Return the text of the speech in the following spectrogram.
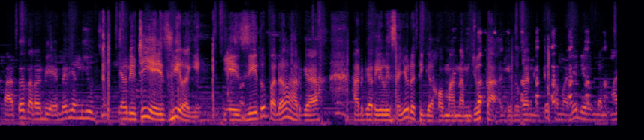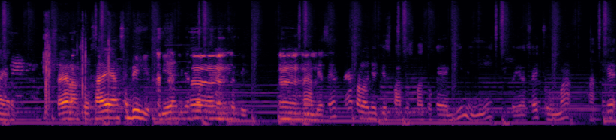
sepatu taruh di ember yang diuci, yang diuci Yeezy lagi. Yeezy itu padahal harga harga rilisnya udah 3,6 juta gitu kan. Itu sama dia direndam air. Saya langsung saya yang sedih, dia yang punya sepatu yang sedih. Nah biasanya saya kalau nyuci sepatu-sepatu kayak gini, gitu ya saya cuma pakai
